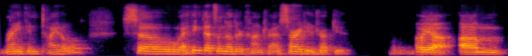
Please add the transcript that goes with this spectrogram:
rank and title. So I think that's another contrast. Sorry to interrupt you. Oh yeah. Um,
